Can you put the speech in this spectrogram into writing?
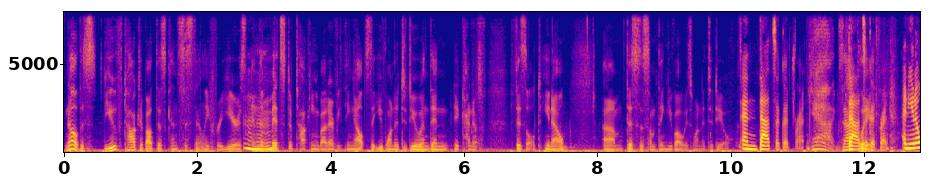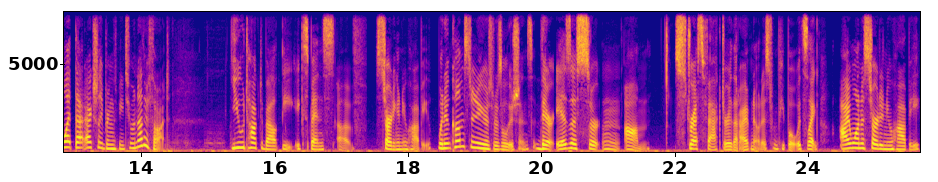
"No, this you've talked about this consistently for years in the Mhm. midst of talking about everything else that you've wanted to do, and then it kind of fizzled. You know, um, this is something you've always wanted to do. and that's a good friend. Yeah, exactly. That's a good friend. And you know what? That actually brings me to another thought. You talked about the expense of starting a new hobby. When it comes to New Year's resolutions, there is a certain um, stress factor that I've noticed from people. It's like, I want to start a new hobby.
